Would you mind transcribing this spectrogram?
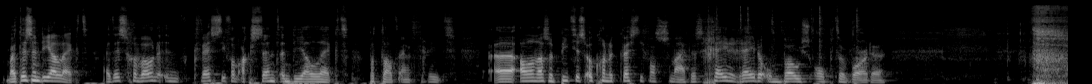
Maar het is een dialect. Het is gewoon een kwestie van accent en dialect. Patat en friet. Uh, ananas en pizza is ook gewoon een kwestie van smaak. Er is geen reden om boos op te worden.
